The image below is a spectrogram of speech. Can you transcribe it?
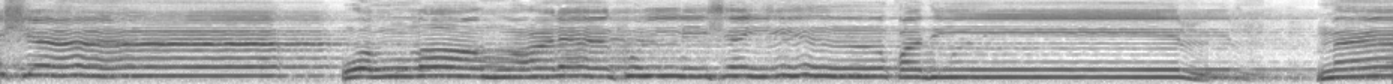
يشاء. والله على كل شيء قدير. ما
